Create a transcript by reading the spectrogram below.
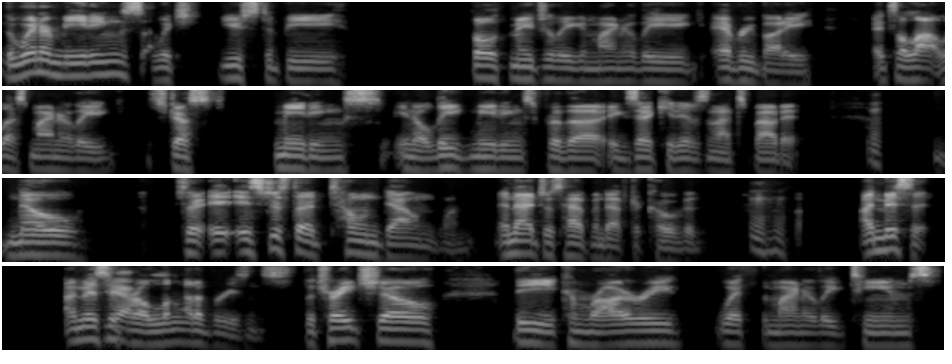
The winter meetings, which used to be both major league and minor league, everybody, it's a lot less minor league. It's just meetings, you know, league meetings for the executives, and that's about it. Hmm. No, so it, it's just a toned down one. And that just happened after COVID. Mhm. I miss it. I miss it for a lot of reasons. The trade show, the camaraderie with the minor league teams,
